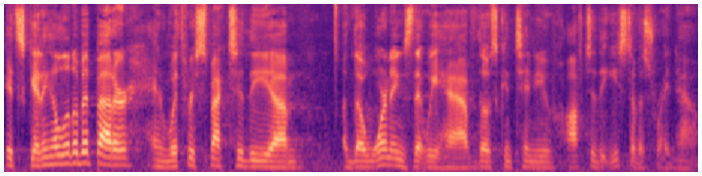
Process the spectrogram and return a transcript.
it's getting a little bit better. And with respect to the um, the warnings that we have, those continue off to the east of us right now.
